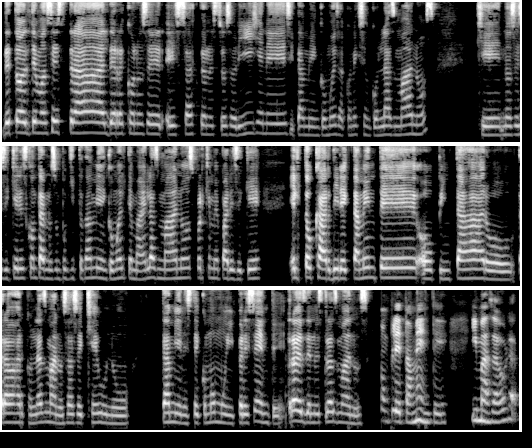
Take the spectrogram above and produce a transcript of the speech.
De todo el tema ancestral, de reconocer exacto nuestros orígenes y también como esa conexión con las manos, que no sé si quieres contarnos un poquito también como el tema de las manos, porque me parece que el tocar directamente o pintar o trabajar con las manos hace que uno también esté como muy presente a través de nuestras manos. Completamente. Y más ahora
